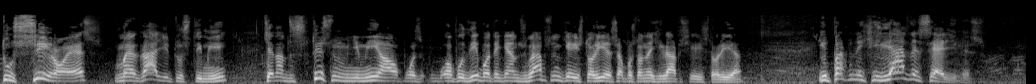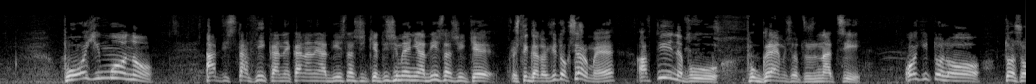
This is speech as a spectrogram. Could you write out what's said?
τους ήρωες, μεγάλη τους τιμή, και να τους στήσουν μνημεία όπως, οπουδήποτε και να τους γράψουν και ιστορίες όπως τον έχει γράψει και η ιστορία, υπάρχουν χιλιάδες Έλληνες που όχι μόνο αντισταθήκανε, κάνανε αντίσταση και τι σημαίνει αντίσταση και στην κατοχή το ξέρουμε, ε. αυτή είναι που, που γκρέμισε τους Νατσί. Όχι τόσο, τόσο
